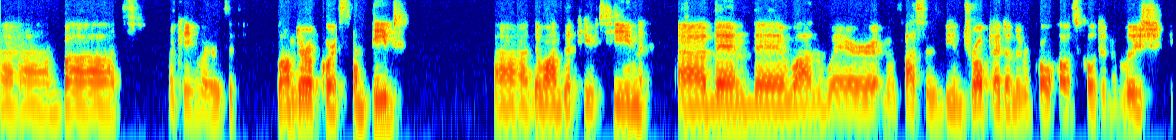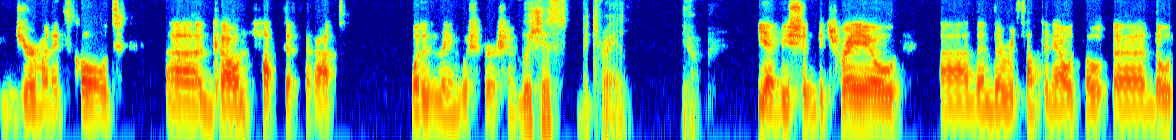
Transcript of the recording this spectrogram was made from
Uh, but okay, where is it? Flounder, of course, Stampede, uh, the one that you've seen. Uh, then the one where Mufasa is being dropped. I don't recall how it's called in English. In German, it's called uh, Grauenhafte Verrat. What is the English version? Vicious Betrayal. Yeah. Yeah, Vicious Betrayal. Uh, then there is something else. Uh, those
